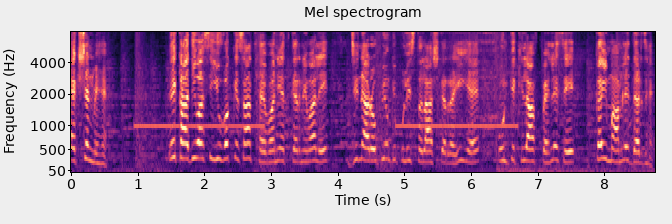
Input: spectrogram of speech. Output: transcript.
एक्शन में हैं। एक आदिवासी युवक के साथ हैवानियत करने वाले जिन आरोपियों की पुलिस तलाश कर रही है, उनके खिलाफ पहले से कई मामले दर्ज हैं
